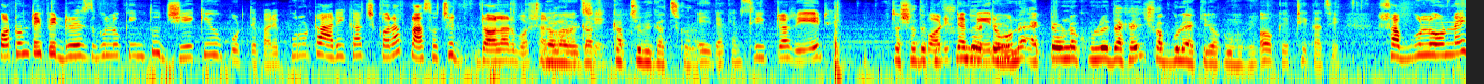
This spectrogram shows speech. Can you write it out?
কটন টাইপের ড্রেসগুলো কিন্তু যে কেউ পরতে পারে। পুরোটা আরি কাজ করা প্লাস হচ্ছে ডলার বসানো আছে। কাজ করা। এই দেখেন স্লিপটা রেড এটার সাথে বডিটা একটা মেরুন। একটা ওড়না খুলে দেখাই সবগুলো একই রকম হবে। ওকে ঠিক আছে। সবগুলো নাই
